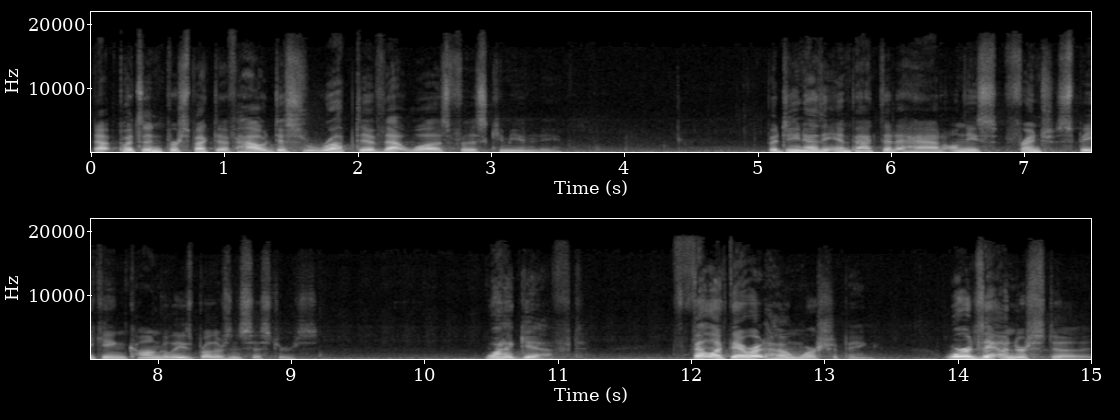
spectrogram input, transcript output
that puts in perspective how disruptive that was for this community. But do you know the impact that it had on these French speaking Congolese brothers and sisters? What a gift. Felt like they were at home worshiping, words they understood,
